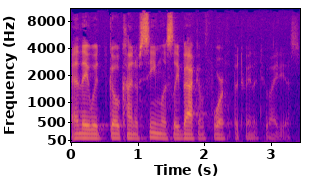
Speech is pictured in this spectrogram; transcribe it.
and they would go kind of seamlessly back and forth between the two ideas.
